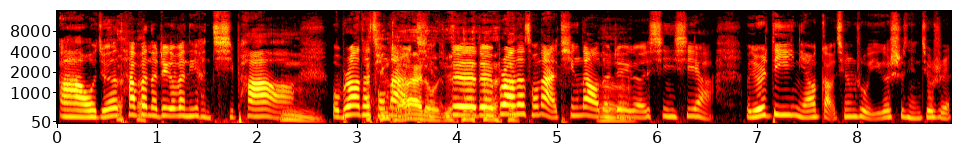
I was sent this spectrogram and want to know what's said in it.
啊，我觉得他问的这个问题很奇葩啊。嗯我不知道他从哪儿听，对对对，不知道他从哪儿听到的这 嗯个信息啊。我觉得第一你要搞清楚一个事情，就是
